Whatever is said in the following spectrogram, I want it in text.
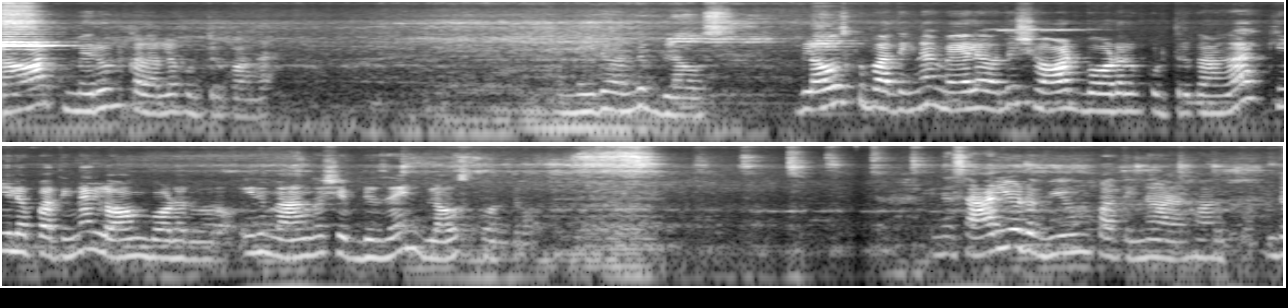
டார்க் மெரூன் கலரில் கொடுத்துருப்பாங்க. அந்த இது வந்து ப்ளவுஸ் ப்ளவுஸ்க்கு பார்த்தீங்கன்னா மேலே வந்து ஷார்ட் பார்டர் கொடுத்துருக்காங்க. கீழே பார்த்தீங்கன்னா லாங் பார்டர் வரும். இது மேங்கோ ஷேப் டிசைன் ப்ளவுஸ்க்கு வந்துடும் இந்த சாரியோட வியூவும் பார்த்தீங்கன்னா அழகாக இருக்கும். இந்த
